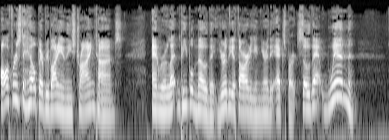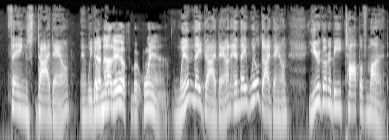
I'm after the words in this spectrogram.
offers to help everybody in these trying times, and we're letting people know that you're the authority and you're the expert so that when things die down and we don't yeah, not if but when. When they die down and they will die down you're going to be top of mind.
